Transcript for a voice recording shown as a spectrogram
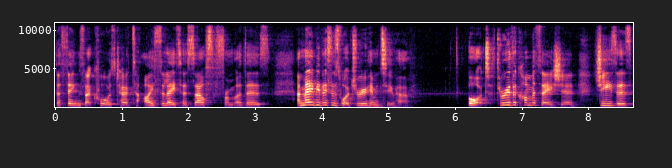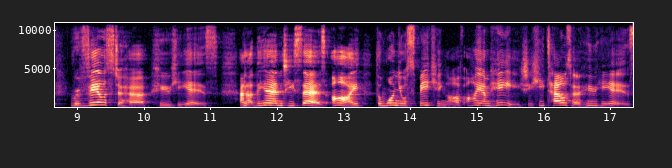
the things that caused her to isolate herself from others. And maybe this is what drew him to her. But through the conversation, Jesus reveals to her who he is. And at the end, he says, I, the one you're speaking of, I am he. He tells her who he is.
